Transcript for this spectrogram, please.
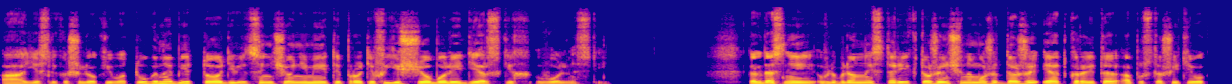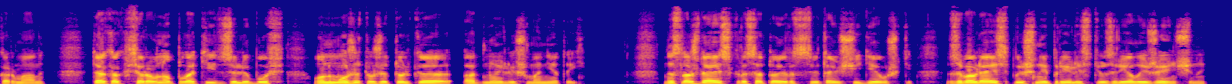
А если кошелек его туго набит, то девица ничего не имеет и против еще более дерзких вольностей. Когда с ней влюбленный старик, то женщина может даже и открыто опустошить его карманы, так как все равно платить за любовь он может уже только одной лишь монетой. Наслаждаясь красотой расцветающей девушки, забавляясь пышной прелестью зрелой женщины,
